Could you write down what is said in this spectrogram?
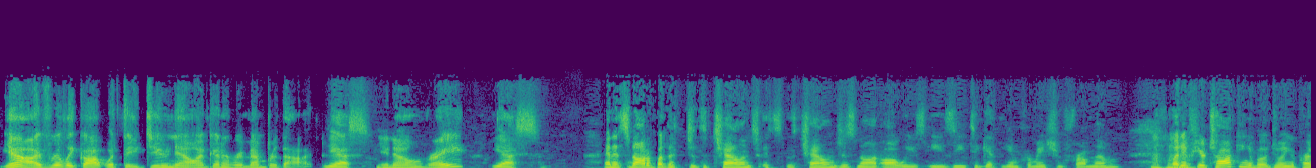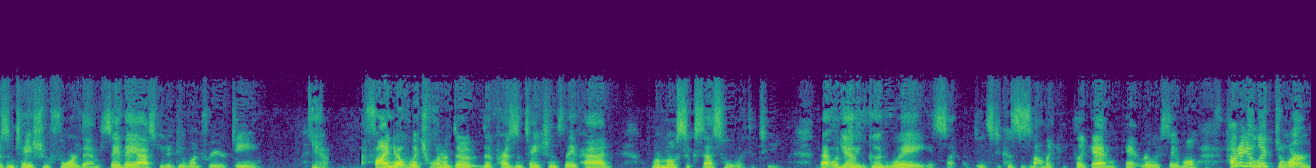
yeah, I've really got what they do now. I'm going to remember that. Yes. You know, right? Yes and it's not about the, the challenge it's the challenge is not always easy to get the information from them mm-hmm. but if you're talking about doing a presentation for them say they ask you to do one for your team yeah find out which one of the, the presentations they've had were most successful with the team that would yeah. be a good way it's like it's because it's not like again can't really say well how do you like to learn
